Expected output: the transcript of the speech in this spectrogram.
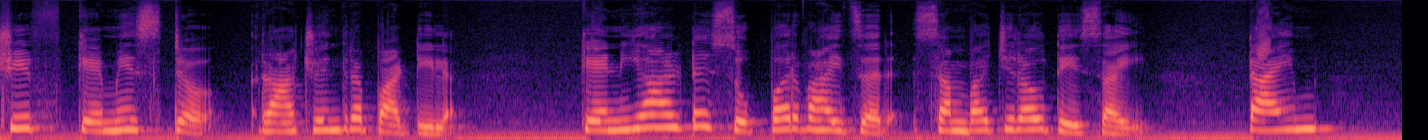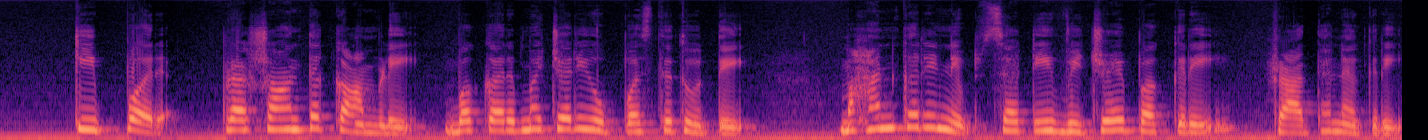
chief chemist Rajendra Patil cane yard supervisor Sambhajirao Desai time keeper Prashant Kamble व कर्मचारी उपस्थित होते. महानकरी निपसाठी विजय बकरे राधानगरी.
